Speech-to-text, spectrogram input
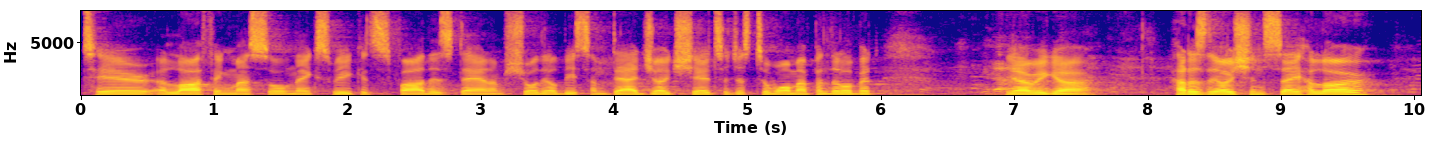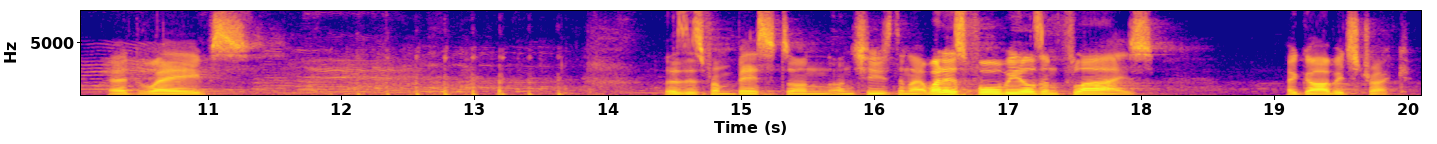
tear a laughing muscle next week. It's Father's Day, and I'm sure there'll be some dad jokes shared. So just to warm up a little bit, here we go. How does the ocean say hello? It waves. this is from Best on, on Tuesday night. What has four wheels and flies? A garbage truck.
